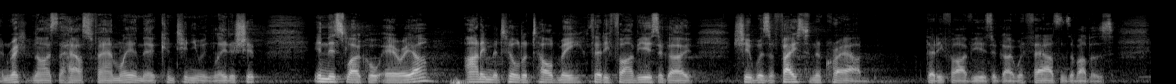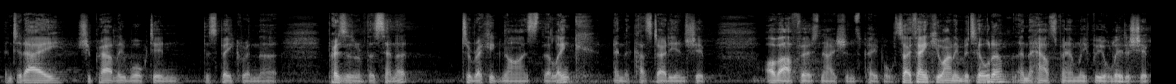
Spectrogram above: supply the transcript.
and recognise the House family and their continuing leadership in this local area. Auntie Matilda told me 35 years ago she was a face in the crowd 35 years ago with thousands of others. And today she proudly walked in, the Speaker and the President of the Senate, to recognise the link and the custodianship of our First Nations people. So thank you, Auntie Matilda and the House family for your leadership.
